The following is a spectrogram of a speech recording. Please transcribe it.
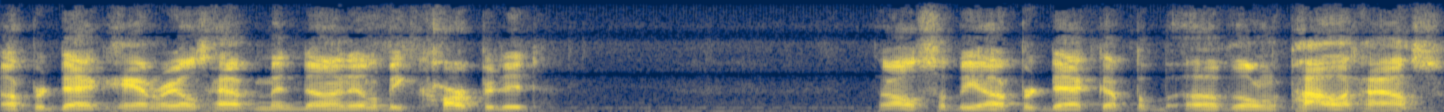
Upper deck handrails haven't been done. It'll be carpeted. There'll also be upper deck up above on the pilot house.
